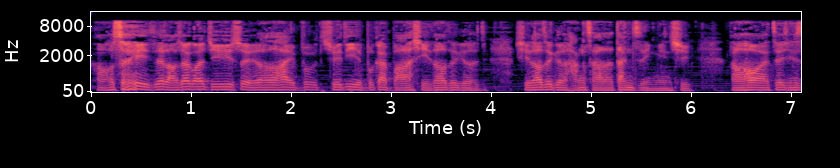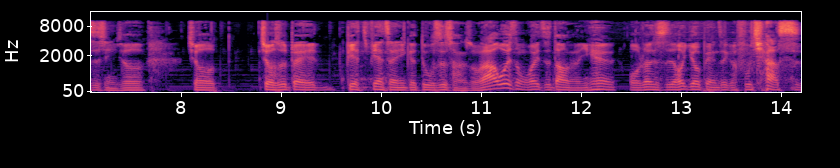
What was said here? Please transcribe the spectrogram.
好，所以这老教官继续睡，然后他也不学弟也不敢把他写到这个写到这个航查的单子里面去，然后后来这件事情就就就是被变变成一个都市传说。然后为什么会知道呢？因为我认识右边这个副驾驶，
